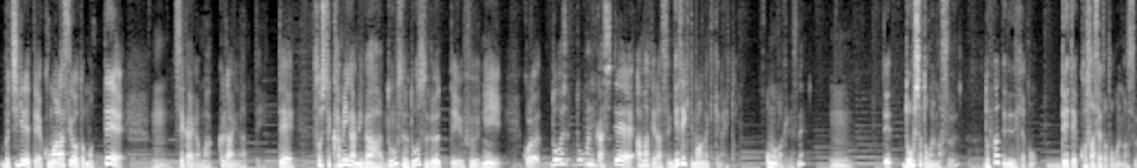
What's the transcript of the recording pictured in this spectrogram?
ブチ切れて困らせようと思ってうん。世界が真っ暗になっていってそして神々がどうするどうするっていうふうにこれどうどうにかしてアマテラスに出てきてもらわなきゃいけないと思うわけですね。うん。でどうしたと思います？どうやって出てきたと出てこさせたと思います？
